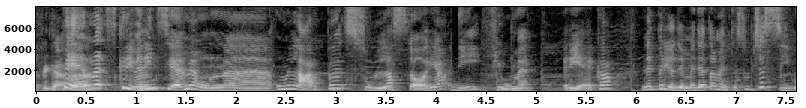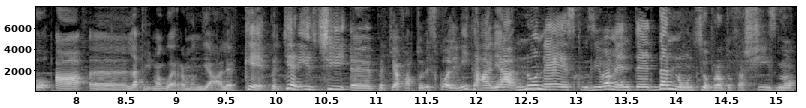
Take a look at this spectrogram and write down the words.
figata. per scrivere insieme un, eh, un LARP sulla storia di Fiume Rieca nel periodo immediatamente successivo alla prima guerra mondiale che per chiarirci eh, per chi ha fatto le scuole in Italia non è esclusivamente d'annunzio protofascismo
